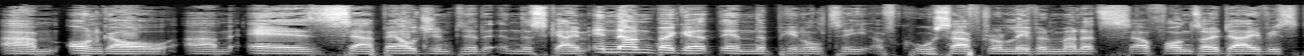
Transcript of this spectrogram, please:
um, on goal um, as uh, Belgium did in this game, and none bigger than the penalty, of course. After 11 minutes, Alphonso Davies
